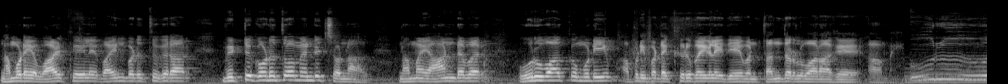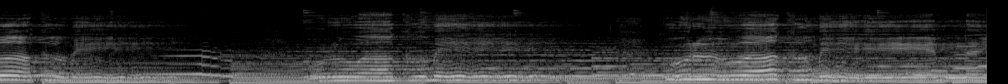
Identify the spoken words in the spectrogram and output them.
நம்முடைய வாழ்க்கையிலே பயன்படுத்துகிறார். விட்டு கொடுத்தோம் என்று சொன்னால் நம்மை ஆண்டவர் உருவாக்க முடியும். அப்படிப்பட்ட கிருபைகளை தேவன் தந்தருள்வாராக. ஆமை உருவாக்குமே உருவாக்குமே உருவாக்குமே என்னை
